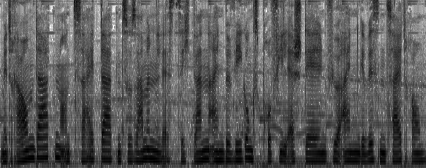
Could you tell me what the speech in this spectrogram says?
Mit Raumdaten und Zeitdaten zusammen lässt sich dann ein Bewegungsprofil erstellen für einen gewissen Zeitraum.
